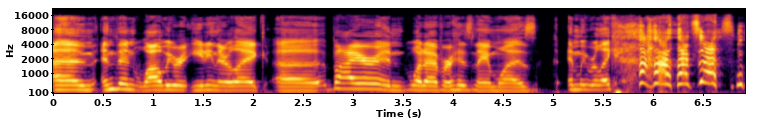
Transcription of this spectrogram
Um, and then while we were eating, they were like, uh, Byer and whatever his name was. And we were like, that's us. We're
